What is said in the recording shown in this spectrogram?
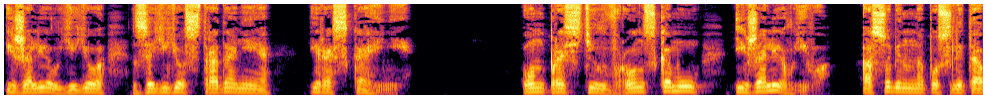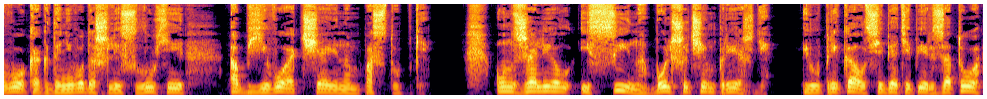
и жалел ее за ее страдания и раскаяние. Он простил Вронскому и жалел его особенно после того, как до него дошли слухи об его отчаянном поступке. Он жалел и сына больше, чем прежде, и упрекал себя теперь за то,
